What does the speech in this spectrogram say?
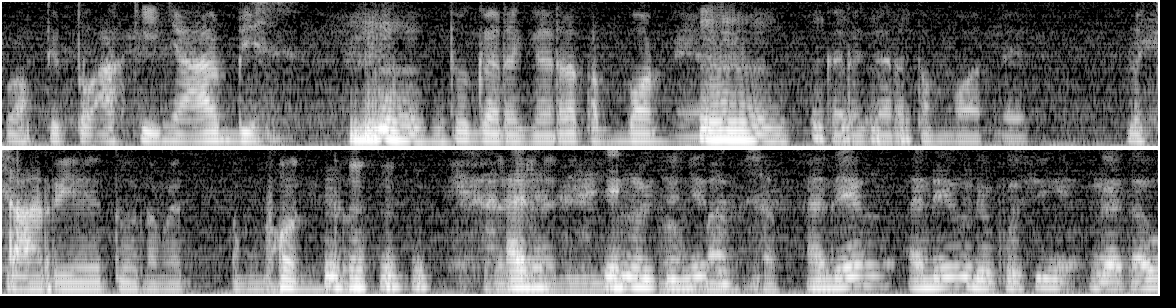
waktu itu akinya habis itu gara-gara temon ya. Gara-gara temon ya. Lu cari itu namanya temon tuh. Ada- yang lucunya tuh, ada yang ada yang udah pusing ya? nggak tahu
